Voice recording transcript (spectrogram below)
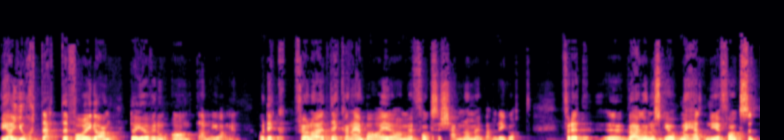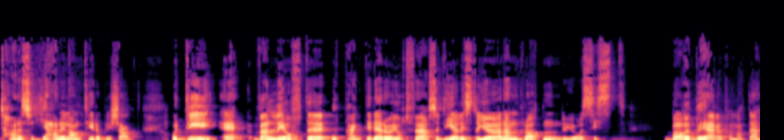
Vi har gjort dette forrige gang, da gjør vi noe annet denne gangen. Og det føler jeg det kan jeg bare gjøre med folk som kjenner meg veldig godt. For det, uh, hver gang du skal jobbe med helt nye folk, så tar det så jævlig lang tid å bli kjent. Og de er veldig ofte opphengt i det du har gjort før, så de har lyst til å gjøre den platen du gjorde sist, bare bedre, på en måte.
